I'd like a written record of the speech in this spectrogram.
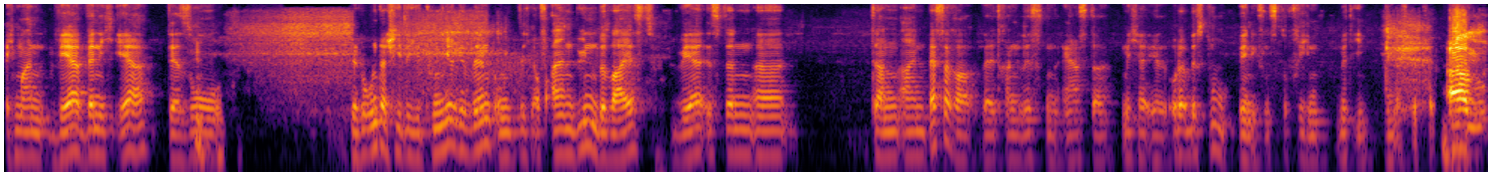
ich meine, wer, wenn nicht er, der so der so unterschiedliche Turniere gewinnt und sich auf allen Bühnen beweist, wer ist denn äh, dann ein besserer Weltranglisten-Erster, Michael? Oder bist du wenigstens zufrieden mit ihm? Ähm,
